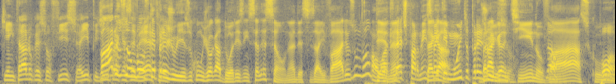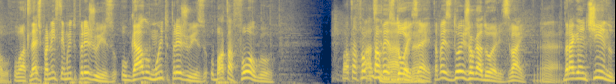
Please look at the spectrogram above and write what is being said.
que entraram com esse ofício aí pedindo Vários não vão CBF... ter prejuízo com jogadores em seleção, né? Desses aí, vários não vão Ó, o ter, né? Atlético Paranaense vai ter muito prejuízo. Bragantino, Vasco. Pô, o Atlético Paranaense tem muito prejuízo. O Galo, muito prejuízo. O Botafogo. Botafogo Quase talvez nada, dois, né? é. Talvez dois jogadores, vai. É. Bragantino,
